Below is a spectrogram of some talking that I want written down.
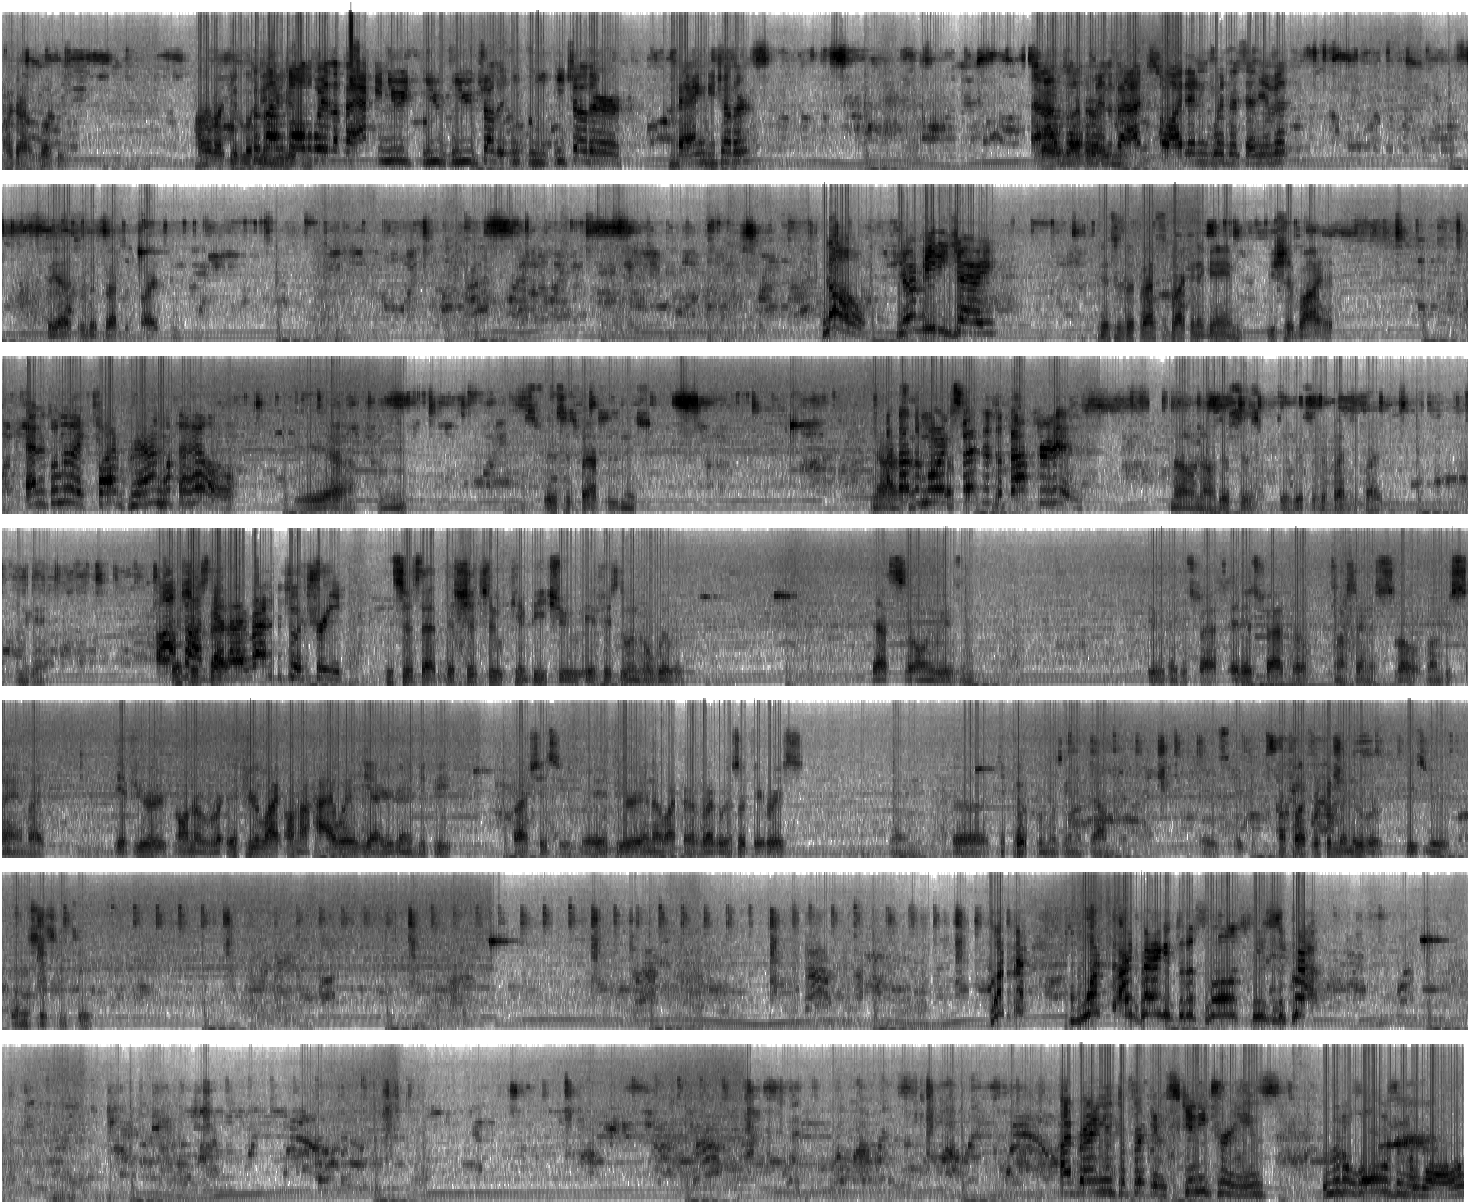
I got lucky. How did I get lucky? Because I was all the way in the back and you, you, you each other, you, each other banged each other. And I was all the way in the back, so I didn't witness any of it. Yeah, this is the best fight. No! You're meaty, Jerry! This is the fastest bike in the game. You should buy it. And it's only like five grand? What the hell? Yeah. This, is faster than this. No, I thought the more expensive, the faster it is. No, no, this is this is the fastest bike in the game. Oh It's god damn I ran into a tree. It's just that the Shitzu can beat you if it's doing a wheelie. That's the only reason. People think it's fast. It is fast though. I'm not saying it's slow. I'm just saying like, if you're on a if you're like on a highway, yeah, you're gonna get beat by a Shih But if you're in a like a regular circuit race, then the the Puma's gonna it, I feel like they can maneuver easier than the Shitzu too. I banged into the smallest piece of crap! I bang into freaking skinny trees, little holes in the wall.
